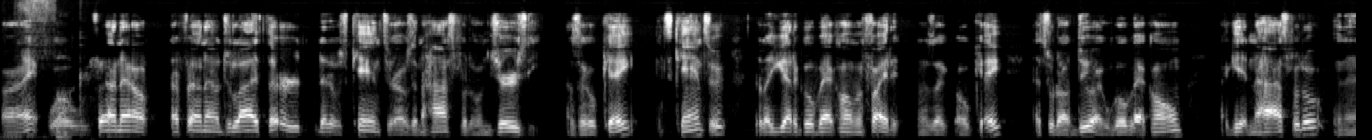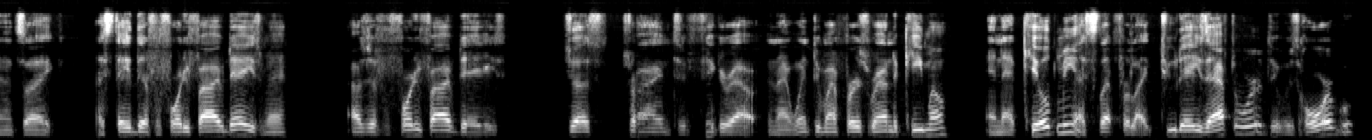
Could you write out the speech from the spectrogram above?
all right. Fuck. Well, we found out. I found out July 3rd that it was cancer. I was in a hospital in Jersey. I was like, okay, it's cancer. They're like, you got to go back home and fight it. I was like, okay, that's what I'll do. I will go back home. I get in the hospital, and then it's like I stayed there for 45 days, man. I was there for 45 days, just trying to figure out. And I went through my first round of chemo, and that killed me. I slept for like two days afterwards. It was horrible.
